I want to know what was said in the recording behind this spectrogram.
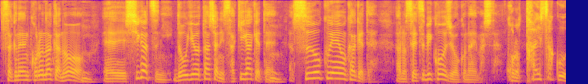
昨年コロナ禍の、うえ4月に同業他社に先駆けて、数億円をかけてあの設備工事を行いました。この対策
